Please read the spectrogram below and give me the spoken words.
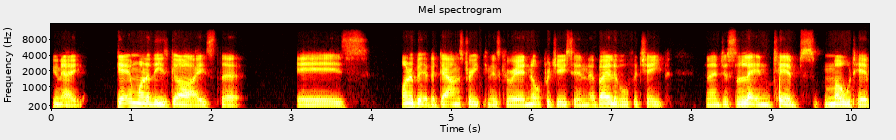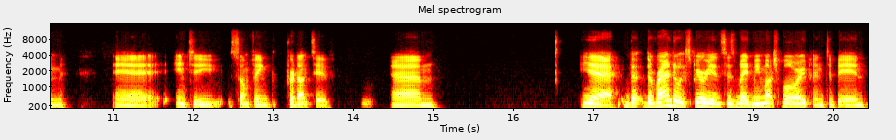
you know, getting one of these guys that is on a bit of a down streak in his career, not producing, available for cheap, and then just letting Thibs mold him uh, into something productive. Hmm. Um, yeah, the the Randle experience has made me much more open to being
